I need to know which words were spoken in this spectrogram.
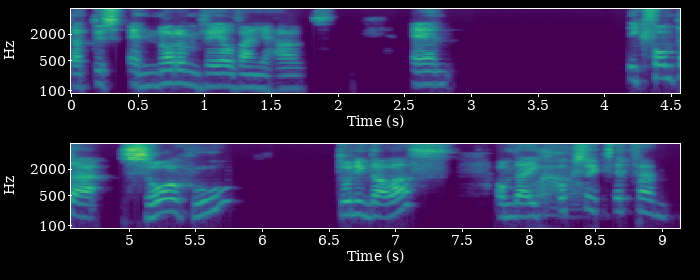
dat dus enorm veel van je houdt. En ik vond dat zo goed toen ik dat las, omdat ik Wauw. ook zoiets heb van:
